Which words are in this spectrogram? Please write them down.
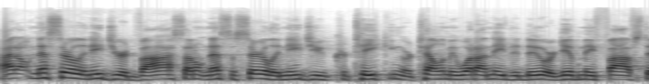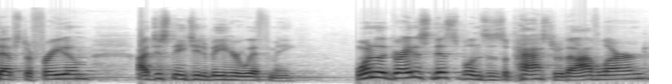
I don't necessarily need your advice. I don't necessarily need you critiquing or telling me what I need to do or giving me five steps to freedom. I just need you to be here with me. One of the greatest disciplines as a pastor that I've learned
